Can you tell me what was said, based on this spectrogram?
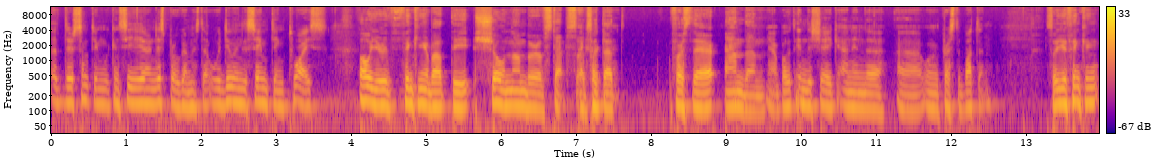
uh, there's something we can see here in this program is that we're doing the same thing twice. Oh, you're thinking about the show number of steps. I put that first there and then. Yeah, both in the shake and in the uh, when we press the button. So you're thinking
